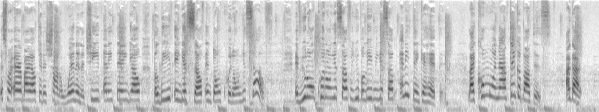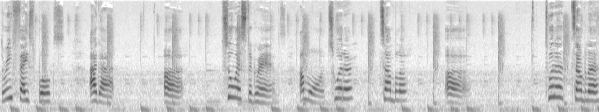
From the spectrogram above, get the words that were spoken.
It's for everybody out there that's trying to win and achieve anything. Yo, believe in yourself and don't quit on yourself. If you don't quit on yourself and you believe in yourself, anything can happen. Like, come on now, think about this. I got three Facebooks. I got uh, two Instagrams. I'm on Twitter, Tumblr, uh, Twitter, Tumblr,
